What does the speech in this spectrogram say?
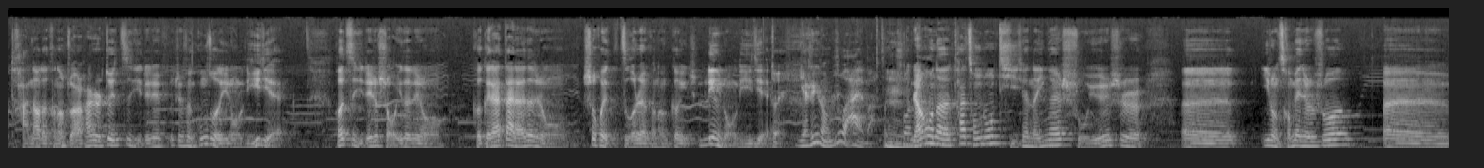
谈到的可能主要还是对自己这这这份工作的一种理解，和自己这个手艺的这种可给大家带来的这种社会责任，可能更另一种理解。对，也是一种热爱吧？怎么说呢？然后呢，它从中体现的应该属于是，呃，一种层面，就是说，呃，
